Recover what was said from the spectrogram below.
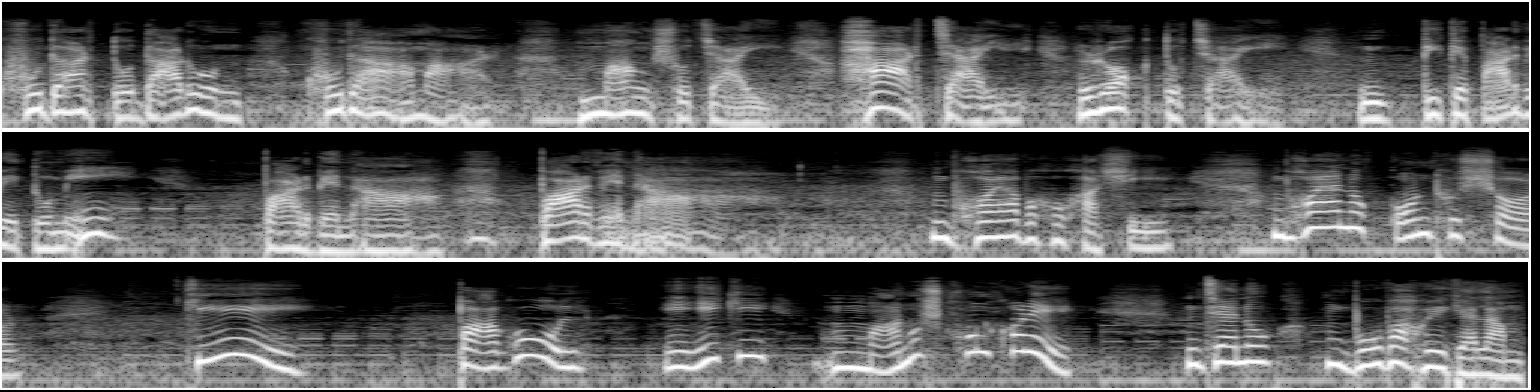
ক্ষুধার্ত, দারুণ, ক্ষুধা আমার, মাংস চাই, হাড় চাই, রক্ত চাই, দিতে পারবে তুমি? পারবে না পারবে না। ভয়াবহ হাসি, ভয়ানক কণ্ঠস্বর। কে? পাগল? এ কি মানুষ খুন করে? যেন বোবা হয়ে গেলাম।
